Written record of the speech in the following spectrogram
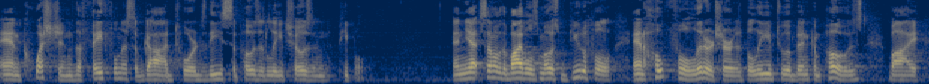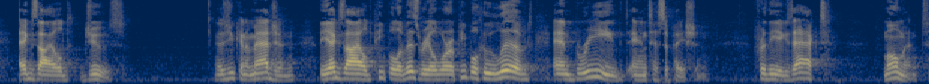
and questioned the faithfulness of God towards these supposedly chosen people. And yet, some of the Bible's most beautiful and hopeful literature is believed to have been composed by exiled Jews. As you can imagine, the exiled people of Israel were a people who lived and breathed anticipation for the exact moment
